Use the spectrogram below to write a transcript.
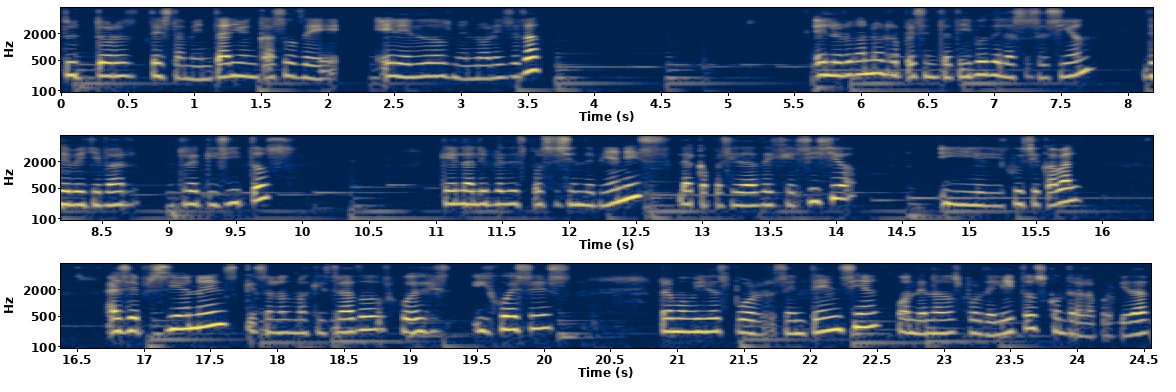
tutor testamentario en caso de herederos menores de edad. El órgano representativo de la asociación debe llevar requisitos que es la libre disposición de bienes, la capacidad de ejercicio y el juicio cabal. A excepciones que son los magistrados jueces y jueces removidos por sentencia, condenados por delitos contra la propiedad,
